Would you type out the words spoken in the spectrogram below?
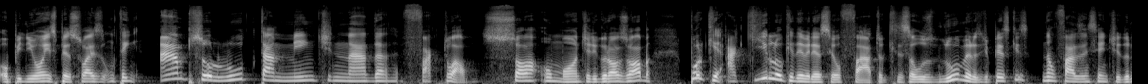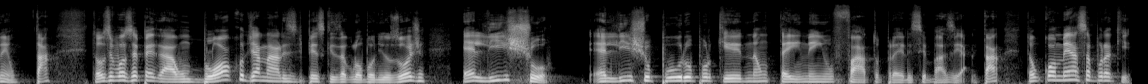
opiniões pessoais, não tem absolutamente nada factual, só um monte de grosoba, porque aquilo que deveria ser o fato, que são os números de pesquisa, não fazem sentido nenhum, tá? Então, se você pegar um bloco de análise de pesquisa Globo News hoje, é lixo é lixo puro porque não tem nenhum fato para ele se basear, tá? Então começa por aqui.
